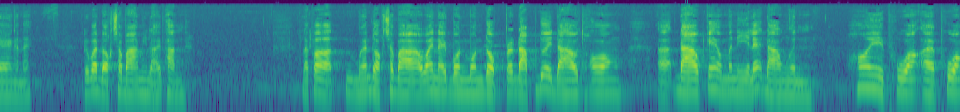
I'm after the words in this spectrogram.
ดงๆกันนะหรือว่าดอกชบามีหลายพัน แล้วก็เหมือนดอกชบาไว้ในบนมนดบประดับด้วยดาวทอง ดาวแก้วมณีและดาวเงิน ห้อยพวงพวง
